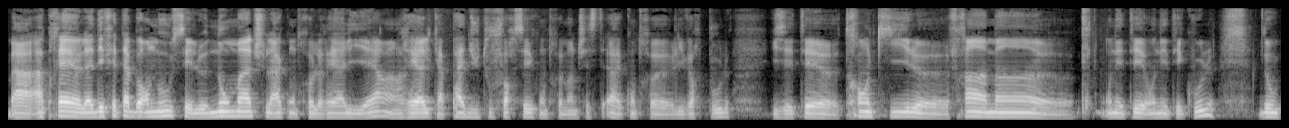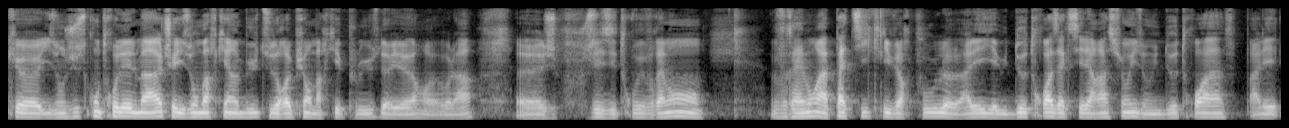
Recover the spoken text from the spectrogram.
Bah, après la défaite à Bournemouth et le non-match là contre le Real hier, un Real qui a pas du tout forcé contre Manchester, contre Liverpool, ils étaient euh, tranquilles, euh, frein à main, euh, on, était, on était cool. Donc ils ont juste contrôlé le match et ils ont marqué un but, ils auraient pu en marquer plus d'ailleurs. voilà. Je, les ai trouvés vraiment vraiment apathiques Liverpool. Allez, il y a eu deux trois accélérations, ils ont eu deux trois allez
